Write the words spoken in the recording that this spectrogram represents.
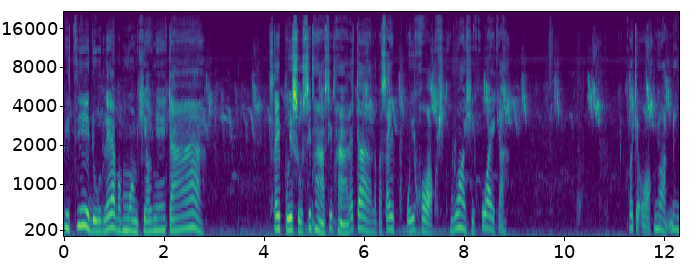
วิธีดูแลบักม่วงเขียวไงจ้า ใส่ปุ๋ยสูตรสิบหาสิบหาแล้วจ้า แล้วก็ใส่ปุ๋ยขอกมั่วขี้ควายจ้าเขาจะออกยอดหนึ่ง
